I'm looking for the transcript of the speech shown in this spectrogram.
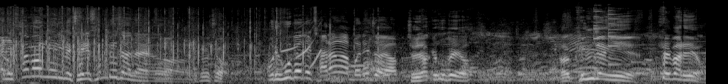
아니, 3학년이면 제일 선배잖아요. 그렇죠 우리 후배들 자랑 한번 해줘요. 저희 학교 후배요 어, 굉장히 활발해요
